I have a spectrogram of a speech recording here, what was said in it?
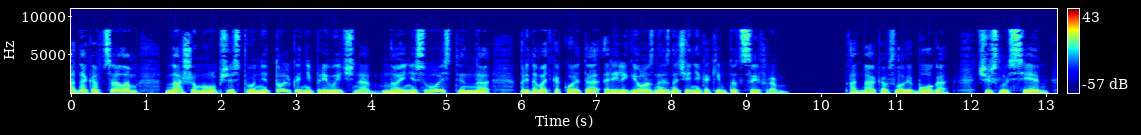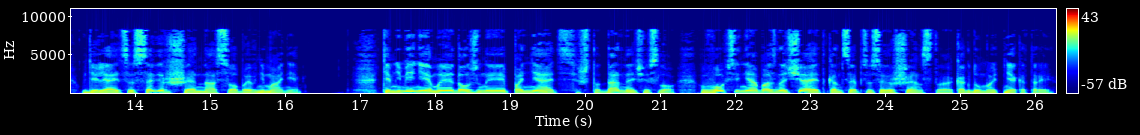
Однако в целом нашему обществу не только непривычно, но и не свойственно придавать какое-то религиозное значение каким-то цифрам. Однако в слове Бога числу семь уделяется совершенно особое внимание. Тем не менее, мы должны понять, что данное число вовсе не обозначает концепцию совершенства, как думают некоторые.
